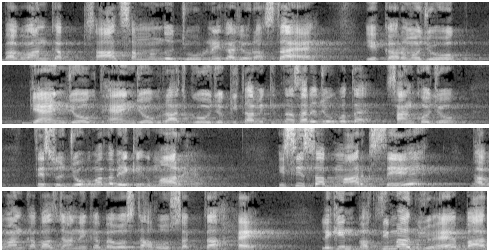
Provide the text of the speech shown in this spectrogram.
भगवान का साथ संबंध जोड़ने का जो रास्ता है, ये कर्म जोग ज्ञान जोग ध्यान जोग राजगो जो गीता में कितना सारे जोग बताए? सांखो जोग। तो जोग मतलब एक एक मार्ग है। इसी सब मार्ग से भगवान का पास जाने का व्यवस्था हो सकता है। लेकिन भक्ति मार्ग जो है, बार,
